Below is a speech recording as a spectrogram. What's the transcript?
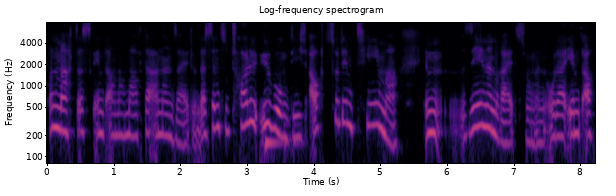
und mach das eben auch nochmal auf der anderen Seite. Und das sind so tolle Übungen, die ich auch zu dem Thema im Sehnenreizungen oder eben auch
